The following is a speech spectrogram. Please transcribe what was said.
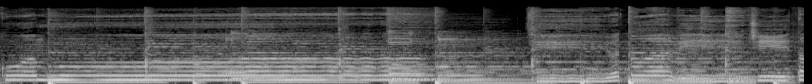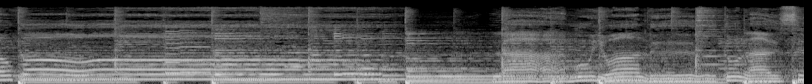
của mùa. Thì yo tua vì chỉ tao có. Là mùa yo lử tôi là sư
